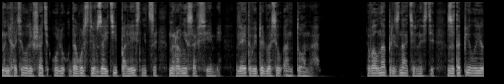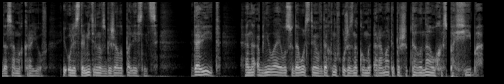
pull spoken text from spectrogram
но не хотела лишать Олю удовольствия взойти по лестнице наравне со всеми. Для этого и пригласил Антона. Волна признательности затопила ее до самых краев, и Оля стремительно взбежала по лестнице. «Давид!» Она обняла его с удовольствием, вдохнув уже знакомый аромат, и прошептала на ухо «Спасибо!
